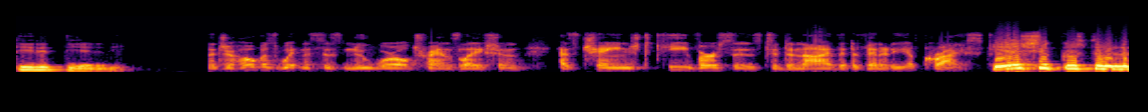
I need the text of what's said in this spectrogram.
തിരുത്തി എഴുതി The Jehovah's Witnesses New World Translation has changed key verses to deny the divinity of Christ. യേശു ക്രിസ്തുവിന്റെ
